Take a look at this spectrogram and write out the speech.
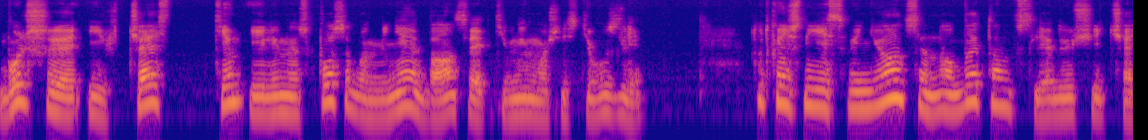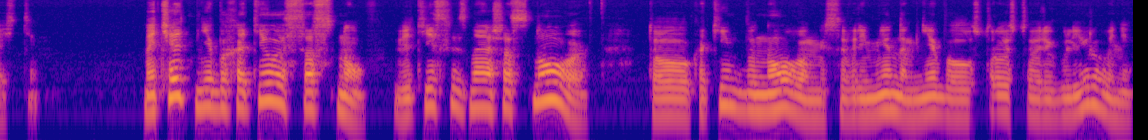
Большая их часть тем или иным способом меняет баланс реактивной мощности в узле. Тут, конечно, есть свои нюансы, но об этом в следующей части. Начать мне бы хотелось с основ, ведь если знаешь основы, то каким бы новым и современным не было устройство регулирования,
